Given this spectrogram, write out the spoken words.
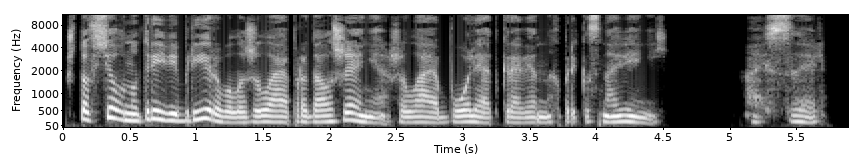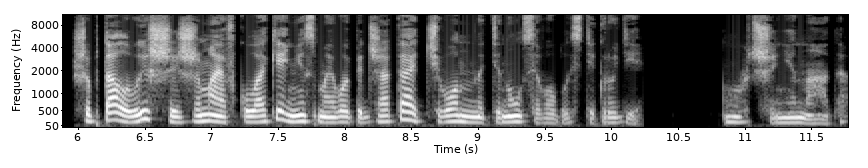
что все внутри вибрировало, желая продолжения, желая более откровенных прикосновений. «Айсель», — шептал Высший, сжимая в кулаке низ моего пиджака, отчего он натянулся в области груди. «Лучше не надо.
